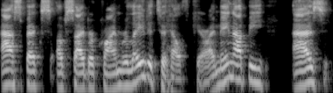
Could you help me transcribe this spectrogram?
aspects of cybercrime related to healthcare. I may not be as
